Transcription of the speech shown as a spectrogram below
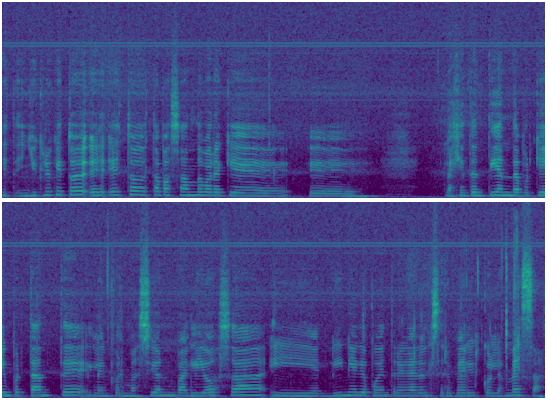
Este, Yo creo que todo, eh, esto está pasando para que eh, la gente entienda por qué es importante la información valiosa y en línea que puede entregar el CERVEL con las mesas.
